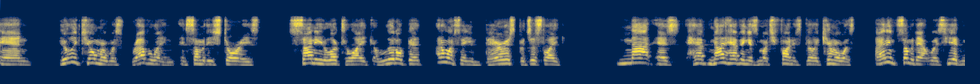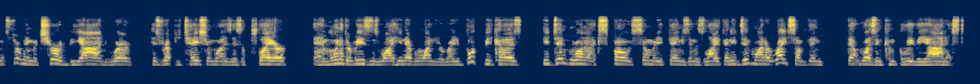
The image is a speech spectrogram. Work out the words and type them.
And Billy Kilmer was reveling in some of these stories. Sonny looked like a little bit, I don't want to say embarrassed, but just like not as have not having as much fun as Billy Kilmer was. I think some of that was he had certainly matured beyond where his reputation was as a player. And one of the reasons why he never wanted to write a book because he didn't want to expose so many things in his life and he didn't want to write something that wasn't completely honest.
